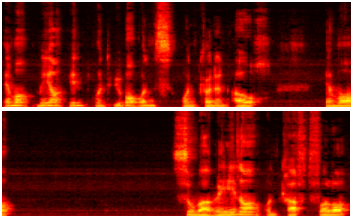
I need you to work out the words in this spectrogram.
immer mehr in und über uns und können auch immer souveräner und kraftvoller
